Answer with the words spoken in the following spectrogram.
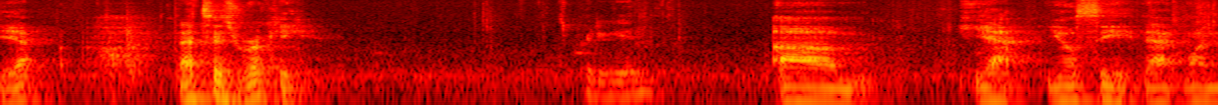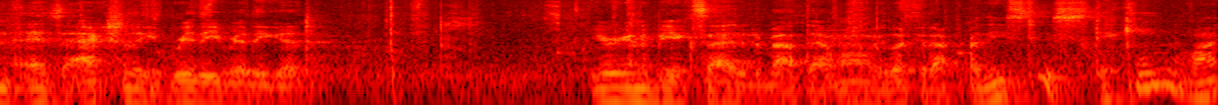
Yep. That's his rookie. It's pretty good. Um, yeah, you'll see that one is actually really, really good. You're gonna be excited about that when we look it up. Are these two sticking? Why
